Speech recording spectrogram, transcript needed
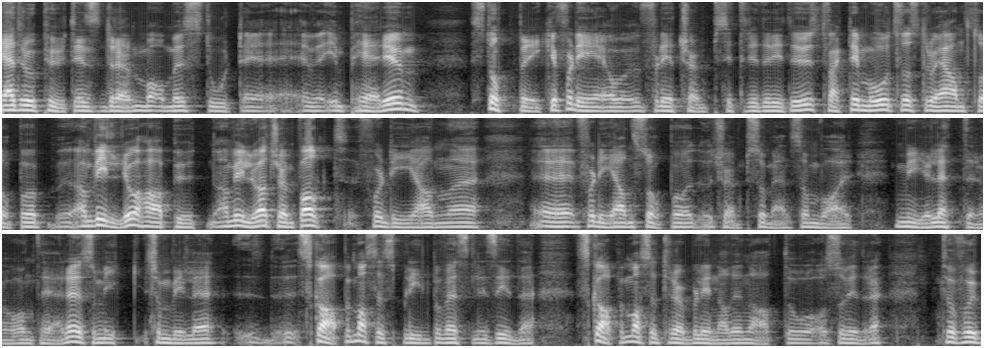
Jeg tror Putins drøm om et stort eh, imperium stopper ikke fordi, fordi, Trump sitter i Det hvite hus. Tvert imot så tror jeg han så på Han ville jo ha, Putin, ville jo ha Trump valgt fordi han, eh, fordi han så på Trump som en som var mye lettere å håndtere. Som, ikke, som ville skape masse splid på vestlig side. Skape masse trøbbel innad i Nato osv. Så, videre. så for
